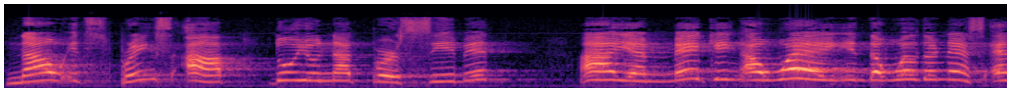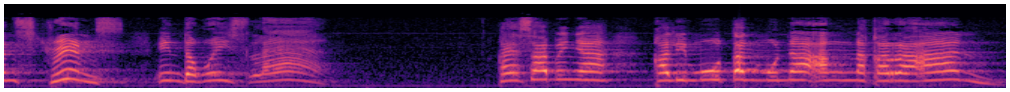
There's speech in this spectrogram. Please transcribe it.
Now it springs up. Do you not perceive it? I am making a way in the wilderness and streams in the wasteland. Kaya sabi niya, kalimutan mo na ang nakaraan.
